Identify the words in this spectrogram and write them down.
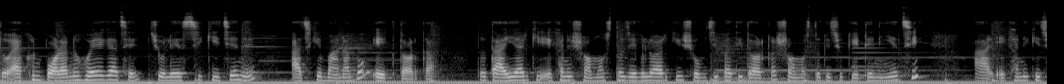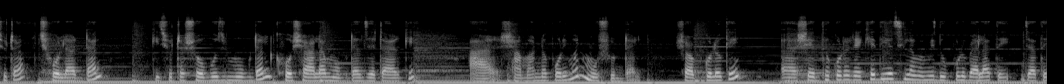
তো এখন পড়ানো হয়ে গেছে চলে এসেছি কিচেনে আজকে বানাবো এক তরকা। তো তাই আর কি এখানে সমস্ত যেগুলো আর কি সবজিপাতি দরকার, সমস্ত কিছু কেটে নিয়েছি। আর এখানে কিছুটা ছোলার ডাল, কিছুটা সবুজ মুগ ডাল, খোসাওয়ালা মুগ ডাল যেটা আর কি, আর সামান্য পরিমাণ মুসুর ডাল। সবগুলোকেই সেদ্ধ করে রেখে দিয়েছিলাম আমি দুপুর বেলাতেই যাতে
